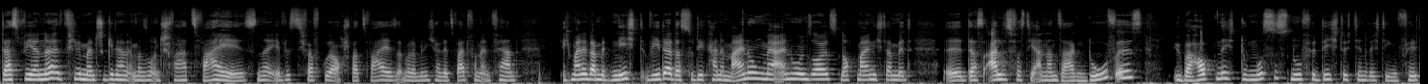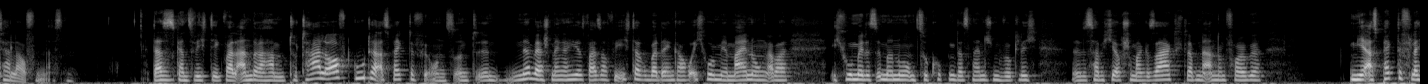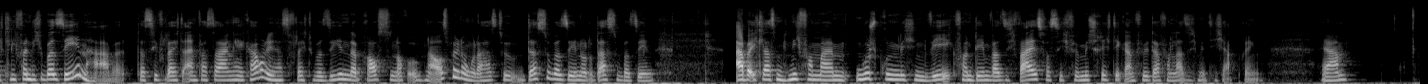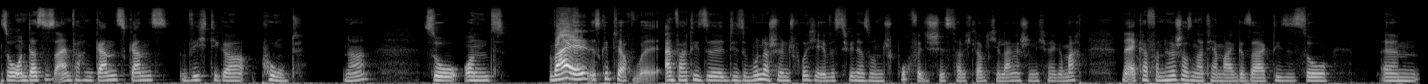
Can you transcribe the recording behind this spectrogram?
dass wir, ne, viele Menschen gehen dann immer so in Schwarz-Weiß. Ne? Ihr wisst, ich war früher auch Schwarz-Weiß, aber da bin ich halt jetzt weit von entfernt. Ich meine damit nicht, weder, dass du dir keine Meinungen mehr einholen sollst, noch meine ich damit, äh, dass alles, was die anderen sagen, doof ist. Überhaupt nicht. Du musst es nur für dich durch den richtigen Filter laufen lassen. Das ist ganz wichtig, weil andere haben total oft gute Aspekte für uns. Und äh, ne, wer schon länger hier ist, weiß auch, wie ich darüber denke. Auch ich hole mir Meinungen, aber ich hole mir das immer nur, um zu gucken, dass Menschen wirklich, äh, das habe ich hier auch schon mal gesagt, ich glaube in einer anderen Folge, mir Aspekte vielleicht liefern, die ich übersehen habe. Dass sie vielleicht einfach sagen, hey Caroline, hast du vielleicht übersehen, da brauchst du noch irgendeine Ausbildung oder hast du das übersehen oder das übersehen. Aber ich lasse mich nicht von meinem ursprünglichen Weg, von dem, was ich weiß, was sich für mich richtig anfühlt, davon lasse ich mich nicht abbringen. Ja, so und das ist einfach ein ganz, ganz wichtiger Punkt. Ne? So und weil es gibt ja auch einfach diese, diese wunderschönen Sprüche. Ihr wisst, bin ja so ein Spruchfetischist, habe ich glaube ich hier lange schon nicht mehr gemacht. Eine Ecker von Hirschhausen hat ja mal gesagt, dieses so, ähm,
